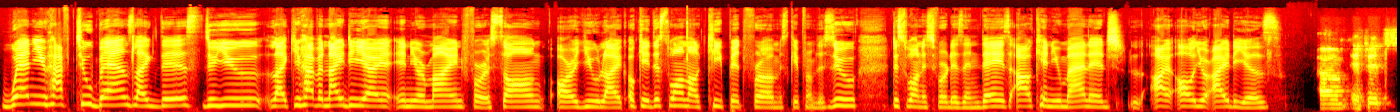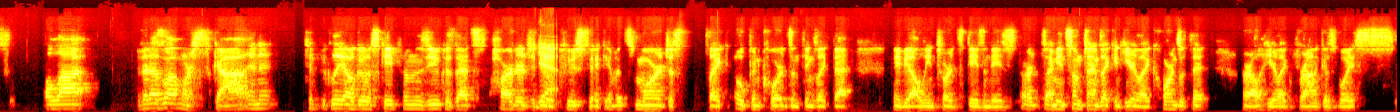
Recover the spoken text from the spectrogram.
when you have two bands like this, do you like you have an idea in your mind for a song, or you like okay, this one I'll keep it from Escape from the Zoo, this one is for Days N' Daze. How can you manage all your ideas? Um, if it's a lot, if it has a lot more ska in it, typically I'll go Escape from the Zoo because that's harder to do yeah. acoustic. If it's more just like open chords and things like that, maybe I'll lean towards Days N' Daze. Or I mean, sometimes I can hear like horns with it, or I'll hear like Veronica's voice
